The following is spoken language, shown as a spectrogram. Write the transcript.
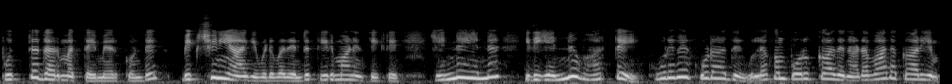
புத்த தர்மத்தை மேற்கொண்டு பிக்ஷினியாகி விடுவது என்று தீர்மானித்திருக்கிறேன். என்ன என்ன? இது என்ன வார்த்தை? கூடவே கூடாது. உலகம் பொறுக்காது. நடவாத காரியம்.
